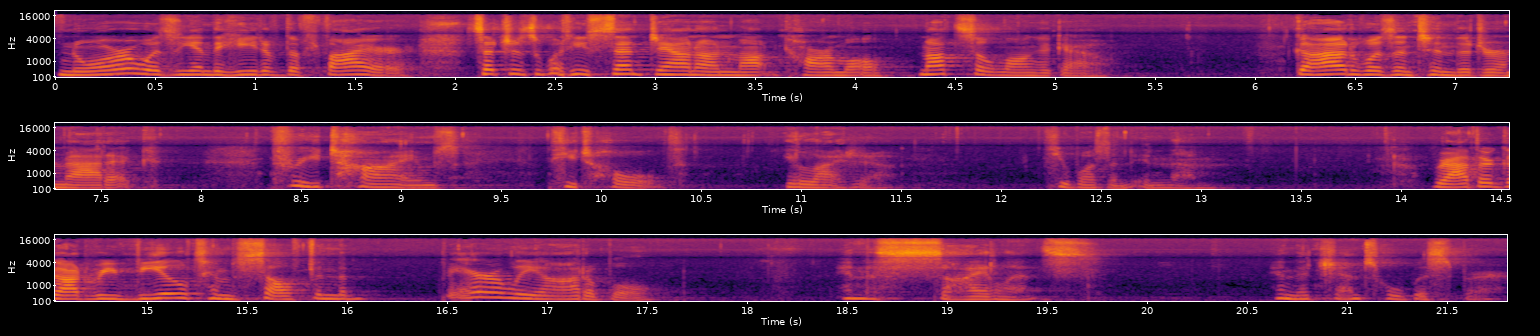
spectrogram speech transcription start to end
Nor was he in the heat of the fire, such as what he sent down on Mount Carmel not so long ago. God wasn't in the dramatic. Three times he told Elijah he wasn't in them. Rather, God revealed himself in the barely audible, in the silence, in the gentle whisper.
